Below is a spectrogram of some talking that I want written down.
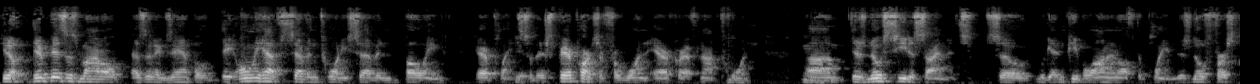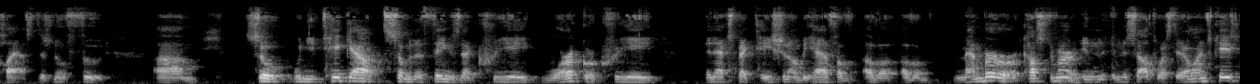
You know, their business model, as an example, they only have 727 Boeing airplanes. Yeah. So their spare parts are for one aircraft, not 20. Mm-hmm. Um, there's no seat assignments, so we're getting people on and off the plane. There's no first class. There's no food. Um, so when you take out some of the things that create work or create an expectation on behalf of, of, a, of a member or a customer mm-hmm. in, in the Southwest Airlines case,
